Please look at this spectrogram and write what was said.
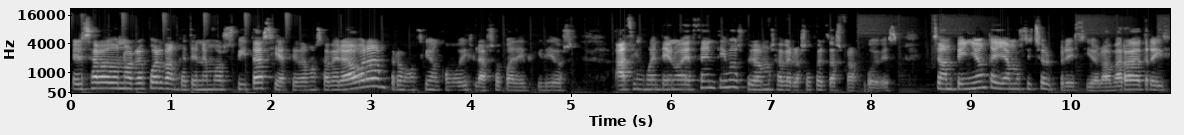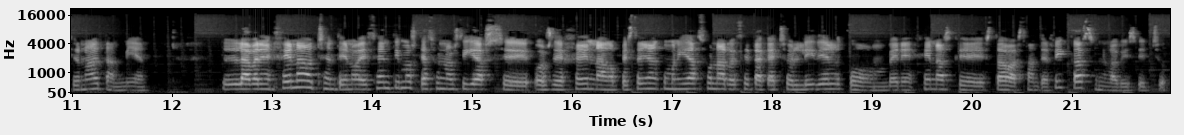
El sábado nos recuerdan que tenemos Vitasia, que vamos a ver ahora, en promoción, como veis, la sopa de fideos a 59 céntimos, pero vamos a ver las ofertas para el jueves. Champiñón, que ya hemos dicho el precio, la barra tradicional también. La berenjena, 89 céntimos, que hace unos días eh, os dejé en la pestaña de comunidad una receta que ha hecho el Lidl con berenjenas que está bastante rica, si no la habéis hecho.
